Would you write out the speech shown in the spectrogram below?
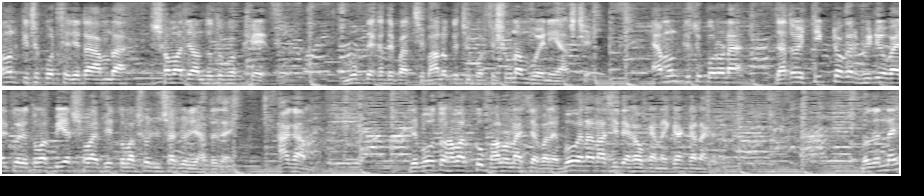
এমন কিছু করছে যেটা আমরা সমাজে অন্তত পক্ষে মুখ দেখাতে পারছি ভালো কিছু করছে, সুনাম বয়ে নিয়ে আসছে। এমন কিছু করো না, যাতে ওই টিকটকের ভিডিও বাইর করে তোমার বিয়ের সময় ফির তোমার শ্বশুর শাশুড়ি হাতে যায়। আগাম। যে বউ তো আমার খুব ভালো নাচতে পারে। বউ এনা নাচি দেখাও কেন কেন কেন কেন? বোঝেন নাই?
